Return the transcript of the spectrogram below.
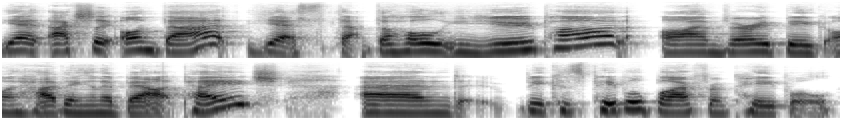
Yeah, actually, on that, yes, that the whole you part, I'm very big on having an about page, and because people buy from people,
